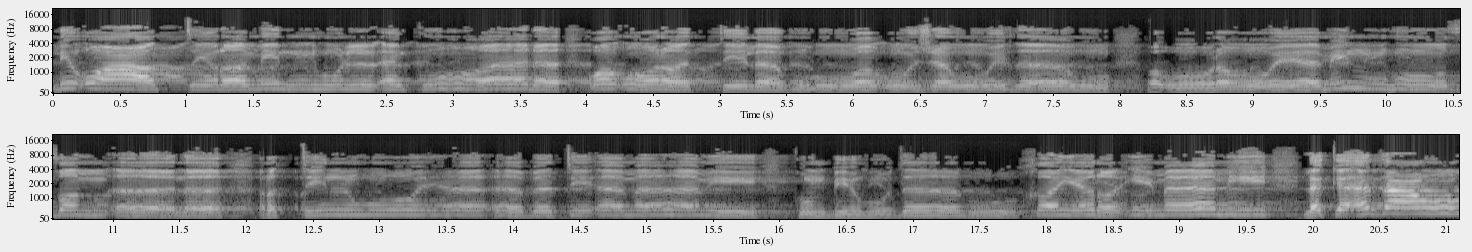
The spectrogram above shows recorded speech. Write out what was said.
لأعطر منه الأكوان وأرتله وأجوده وأروي منه ظمآنا رتله يا أبت أمامي. كن بهداه خير إمامي. لك أدعو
